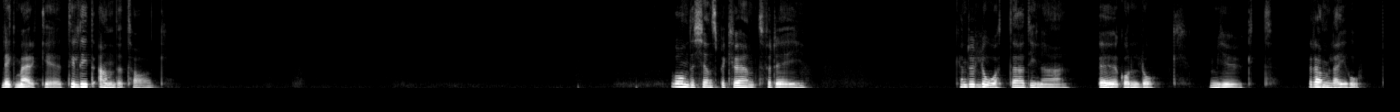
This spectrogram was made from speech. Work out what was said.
Lägg märke till ditt andetag. Och om det känns bekvämt för dig kan du låta dina ögonlock mjukt ramla ihop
